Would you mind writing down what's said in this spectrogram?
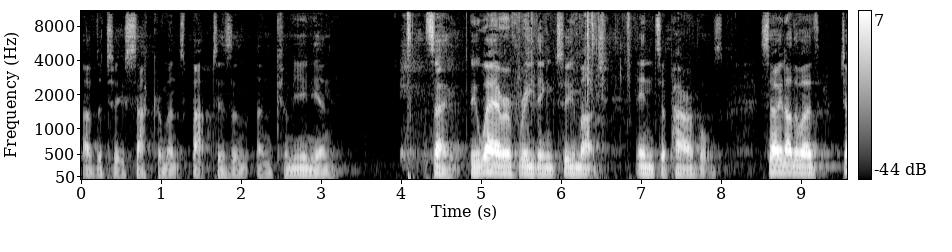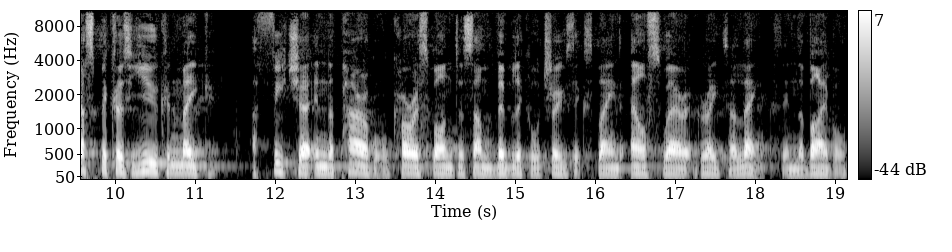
of the two sacraments, baptism and communion. So, beware of reading too much into parables. So, in other words, just because you can make a feature in the parable correspond to some biblical truth explained elsewhere at greater length in the Bible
